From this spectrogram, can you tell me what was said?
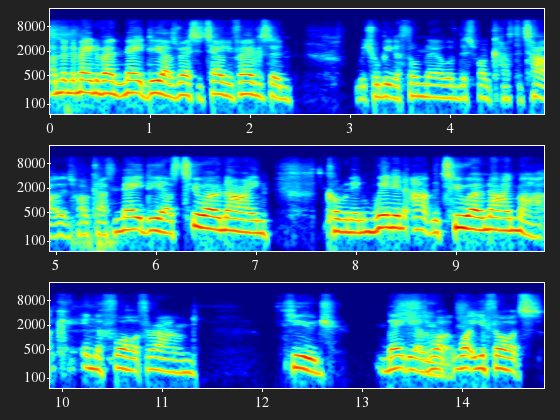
and then the main event, Nate Diaz versus Tony Ferguson, which will be the thumbnail of this podcast, the title of this podcast. Nate Diaz, 209, coming in, winning at the 209 mark in the fourth round. Huge. Nate Diaz, what what are your thoughts?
